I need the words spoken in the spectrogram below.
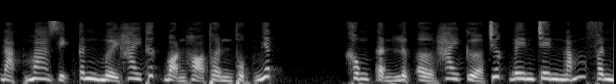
Đạt ma dịch cân 12 thức bọn họ thuần thục nhất. Không tận lực ở hai cửa trước bên trên nắm phân.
